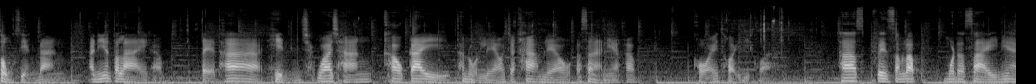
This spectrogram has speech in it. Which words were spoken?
ส่งเสียงดัง อันนี้อันตรายครับ แต่ถ้าเห็นว่าช้างเข้าใกล้ถนนแล้วจะข้ามแล้วลักษณะนี้ครับ ขอให้ถอยดีกว่า ถ้าเป็นสำหรับมอเตอร์ไซค์เนี่ย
